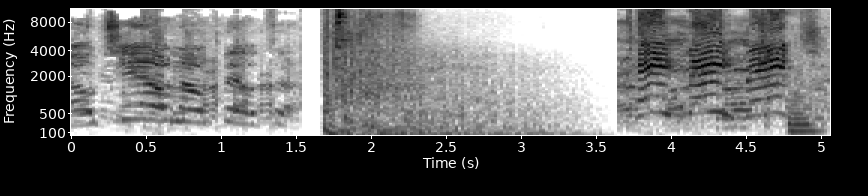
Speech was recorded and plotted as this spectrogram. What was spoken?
No chill, no filter. TV, bitch!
